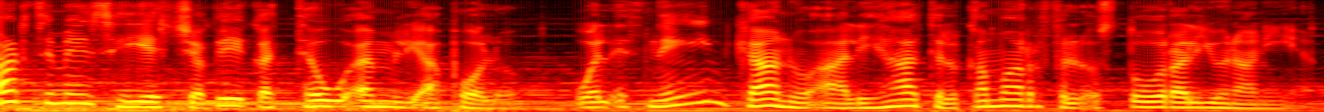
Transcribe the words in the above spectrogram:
أرتميس هي الشقيقة التوأم لأبولو والاثنين كانوا آلهات القمر في الأسطورة اليونانية.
